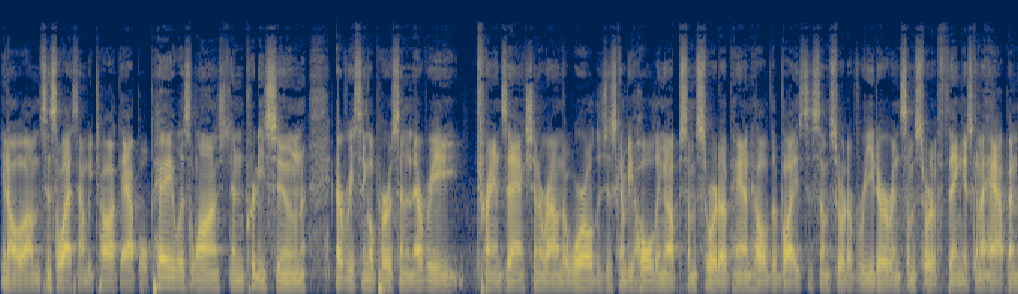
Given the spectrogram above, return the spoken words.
you know, um, since the last time we talked, Apple Pay was launched, and pretty soon every single person and every transaction around the world is just going to be holding up some sort of handheld device to some sort of reader and some sort of thing is going to happen.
